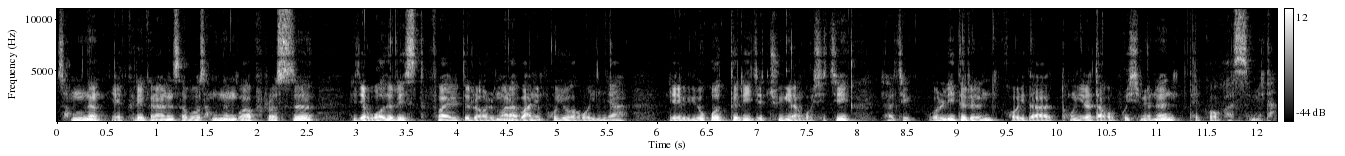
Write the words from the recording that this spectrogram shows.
성능, 예, 크랙을 하는 서버 성능과 플러스 이제 워드리스트 파일들을 얼마나 많이 보유하고 있냐, 예, 요것들이 이제 중요한 것이지, 아직 원리들은 거의 다 동일하다고 보시면 될 것 같습니다.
